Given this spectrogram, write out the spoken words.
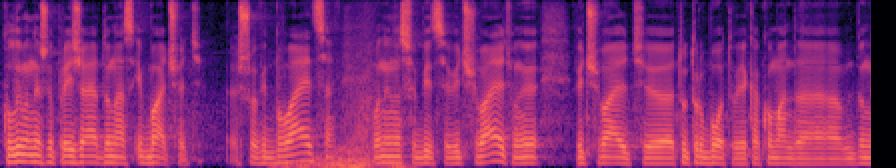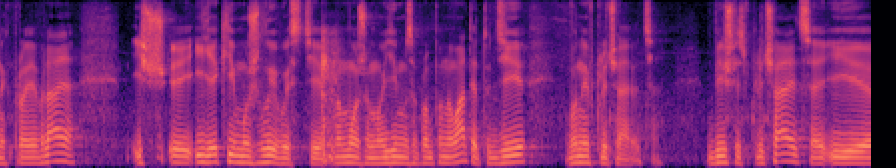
Коли вони вже приїжджають до нас і бачать, е, що відбувається, вони на собі це відчувають, вони відчувають ту турботу, яка команда до них проявляє, і, і які можливості ми можемо їм запропонувати, тоді вони включаються. Більшість включається, і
